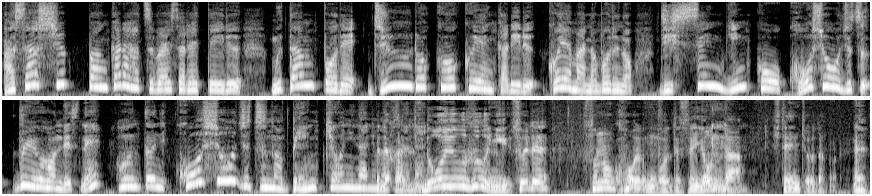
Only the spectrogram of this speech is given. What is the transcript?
朝出版から発売されている無担保で16億円借りる小山昇の実践銀行交渉術という本ですね。本当に交渉術の勉強になりますよね。だからどういうふうに、それでその本をですね、読んだ支店長だからね、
